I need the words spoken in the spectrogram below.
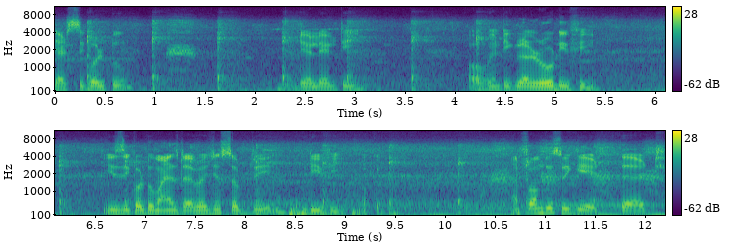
that's equal to del del t of integral rho dv is equal to minus divergence of d dv okay. And from this we get that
